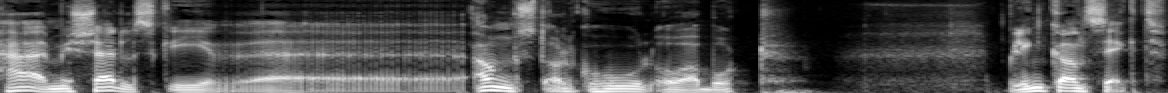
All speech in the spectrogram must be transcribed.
Her, Michelle skriver eh, angst, alkohol og abort. Blinkansikt.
